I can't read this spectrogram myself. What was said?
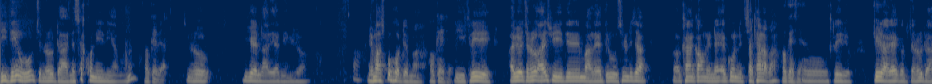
ဒီအသင်းကိုကျွန်တော်တို့ဒါ29နေရပါတော့နော်ဟုတ်ကဲ့ဗျကျကျွန်တော်တို့ပြီးခဲ့လာတွေကနေပြီးတော့မြန်မာစပို့ဟိုတယ်မှာဟုတ်ကဲ့ဆရာဒီကလေးတွေဘာပြောကျွန်တော်တို့ ISP အတင်းမှာလည်းသူတို့စနစ်တကျအ ခန်းအကောင်းနေနဲ့အကွန်းချက်ထားတာပါဟုတ်ကဲ့ဆရာဟိုကလေးတွေကျွေးလာတဲ့ကျွန်တော်တို့ဒါ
